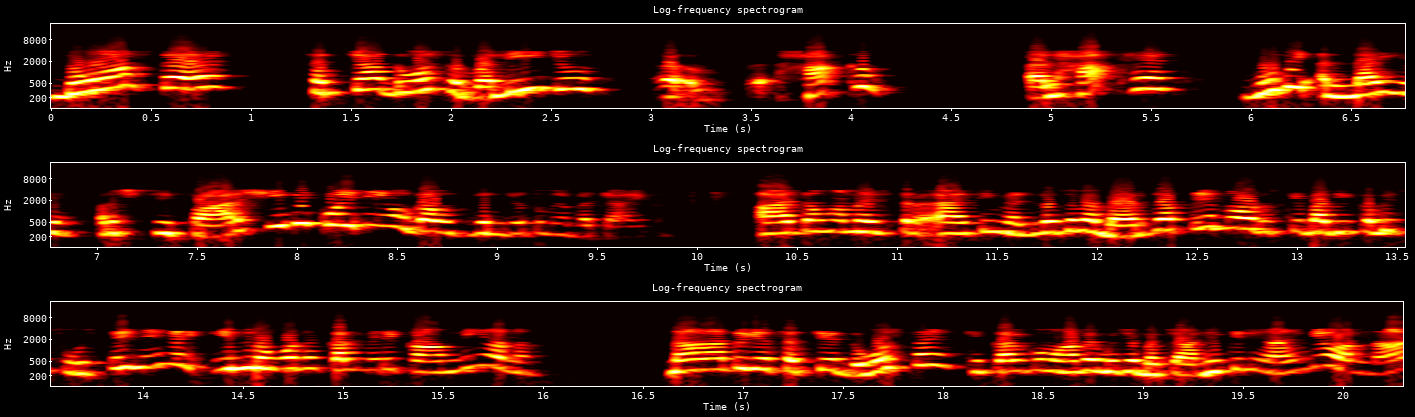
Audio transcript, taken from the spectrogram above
दोस्त है, सच्चा दोस्त, वली जो हक, अलहक है, वो भी अल्लाह ही है। और सिफारशी भी कोई नहीं होगा उस दिन जो तुम्हें बचाएगा। आज तो हम इस तरह, ऐसी मजलों से मैं बैठ जाते हैं और उसके बाद ये कभी सोचते ही नहीं इन लोगों ने कल मेरे काम नहीं आना। ना तो ये सच्चे दोस्त हैं कि कल को वहाँ पे मुझे बचाने के लिए आएँगे और ना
